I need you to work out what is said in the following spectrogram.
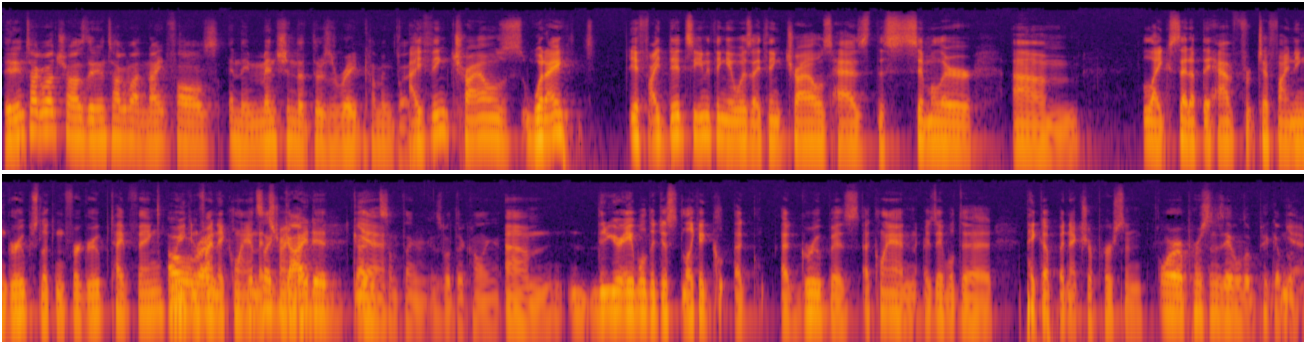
They didn't talk about trials. They didn't talk about nightfalls, and they mentioned that there's a raid coming. But I think Trials. What I, if I did see anything, it was I think Trials has the similar, um, like setup they have for, to finding groups, looking for group type thing, where you can Oh, right. find a clan It's that's like trying guided, guided Yeah. something is what they're calling it. Um, you're able to just like a, a a group is a clan is able to pick up an extra person. Or a person is able to pick up Yeah.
